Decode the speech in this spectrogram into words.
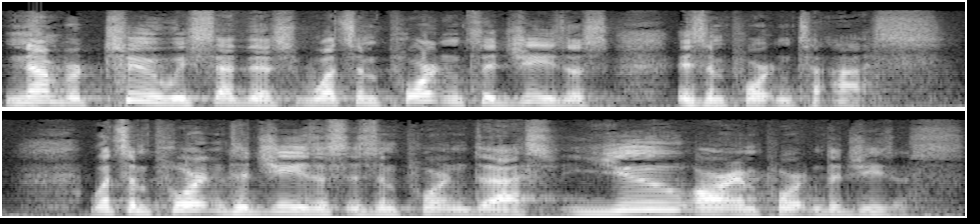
Number two, we said this what's important to Jesus is important to us. What's important to Jesus is important to us. You are important to Jesus.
